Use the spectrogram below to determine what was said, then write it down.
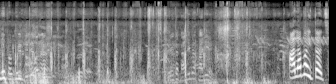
मी बघू आला बा इथंच.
